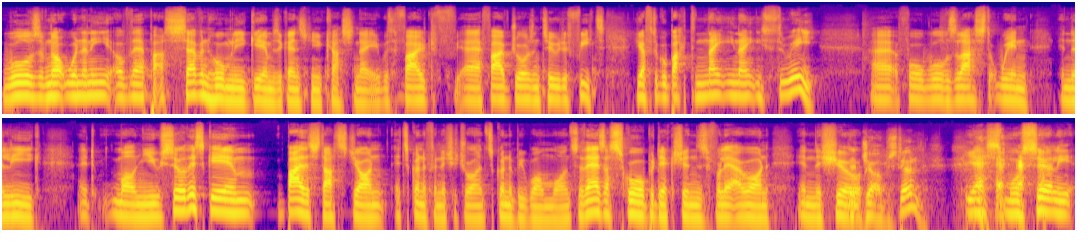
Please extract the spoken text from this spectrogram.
Wolves have not won any of their past seven home league games against Newcastle United, with five uh, five draws and two defeats. You have to go back to 1993 uh, for Wolves' last win in the league at Molineux. So this game, by the stats, John, it's going to finish a draw. It's going to be 1-1. So there's our score predictions for later on in the show. The job's done. Yes, most certainly.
